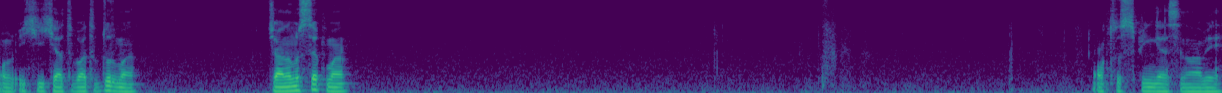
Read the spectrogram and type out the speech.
Oğlum 2 2 atıp atıp durma. Canımı sıkma. Otuz spin gelsin abi.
